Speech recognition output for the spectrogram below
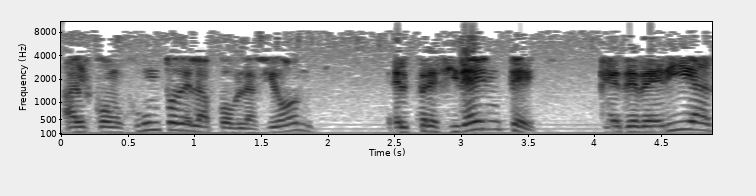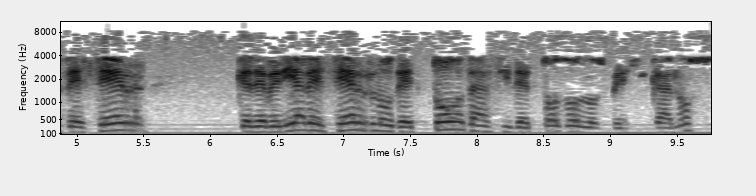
al conjunto de la población. El presidente que debería de ser que debería de serlo de todas y de todos los mexicanos,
